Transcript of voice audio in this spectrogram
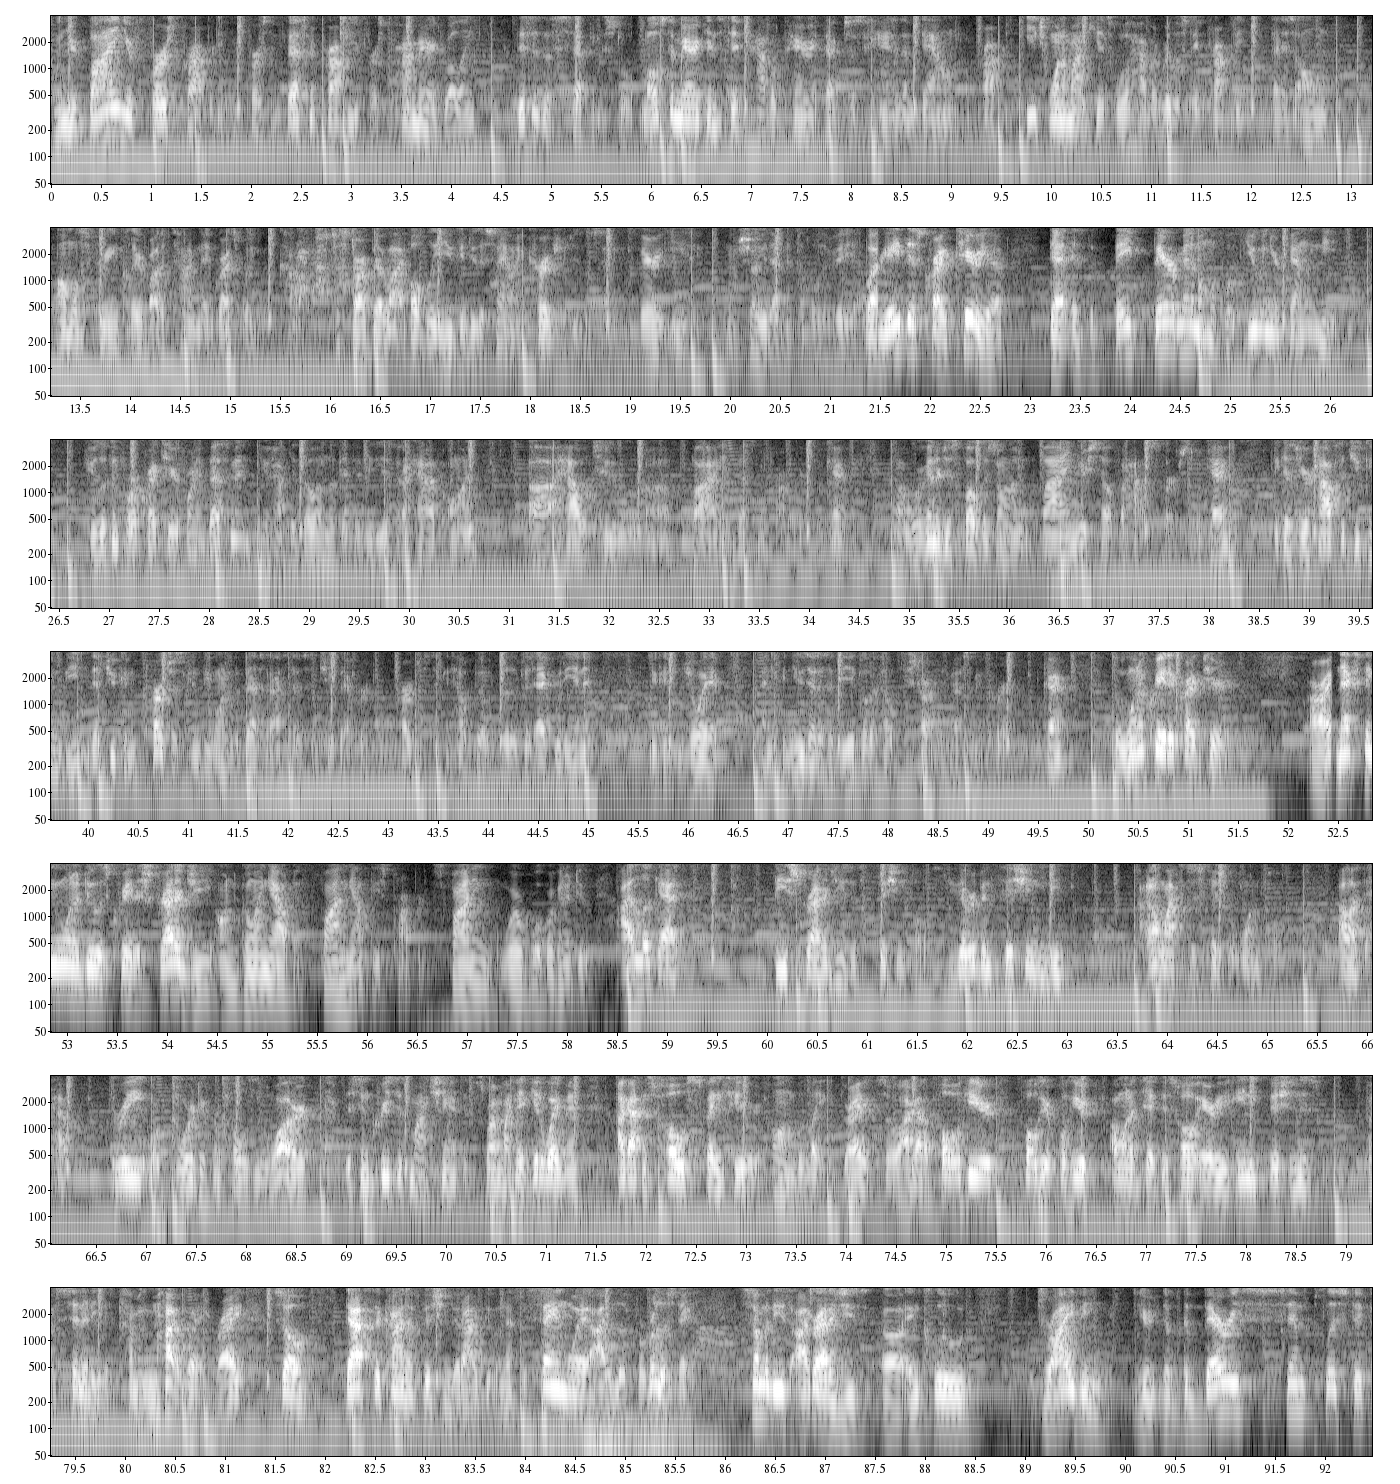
When you're buying your first property, your first investment property, your first primary dwelling, this is a stepping stool. Most Americans didn't have a parent that just handed them down a property. Each one of my kids will have a real estate property that is owned almost free and clear by the time they graduate college to start their life. Hopefully you can do the same. I encourage you to do the same. It's very easy. And I'll show you that in a couple of the videos. But create this criteria that is the bare minimum of what you and your family need. If you're looking for a criteria for an investment, you have to go and look at the videos that I have on uh, how to uh, buy investment properties, okay? But we're gonna just focus on buying yourself a house first, okay? Because your house that you can be that you can purchase can be one of the best assets that you've ever purchased. It can help build really good equity in it. You can enjoy it, and you can use that as a vehicle to help you start an investment career. Okay, so we want to create a criteria. All right. Next thing we want to do is create a strategy on going out and finding out these properties, finding where what we're going to do. I look at these strategies as fishing poles. If you've ever been fishing, you need I don't like to just fish with one pole. I like to have three or four different poles in the water. This increases my chances. That's why I'm like, hey, get away, man. I got this whole space here on the lake, right? So I got a pole here, pole here, pole here. I want to take this whole area. Any fish in this vicinity is coming my way, right? So that's the kind of fishing that I do. And that's the same way I look for real estate. Some of these strategies uh, include driving your, the, the very simplistic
